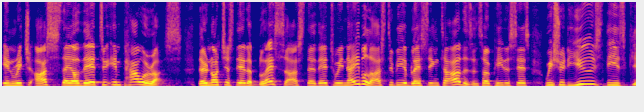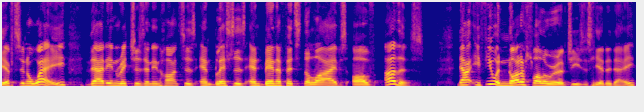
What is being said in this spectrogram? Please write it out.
enrich us, they are there to empower us. They're not just there to bless us, they're there to enable us to be a blessing to others. And so Peter says we should use these gifts in a way that enriches and enhances and blesses and benefits the lives of others. Now, if you are not a follower of Jesus here today,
